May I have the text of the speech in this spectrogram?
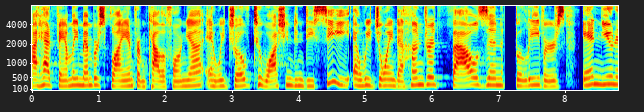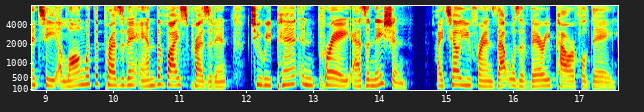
I had family members fly in from California and we drove to Washington, D.C., and we joined 100,000 believers in unity, along with the president and the vice president, to repent and pray as a nation. I tell you, friends, that was a very powerful day.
